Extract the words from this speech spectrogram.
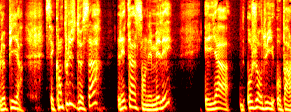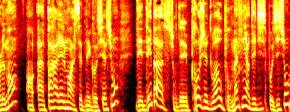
le pire, c'est qu'en plus de ça, l'État s'en est mêlé et il y a aujourd'hui au Parlement, à- parallèlement à cette négociation, des débats sur des projets de loi ou pour maintenir des dispositions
